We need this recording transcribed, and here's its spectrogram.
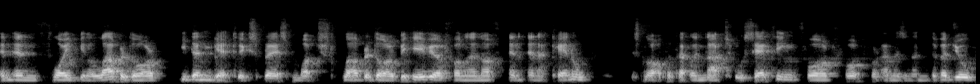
And, and Floyd being a Labrador, he didn't get to express much Labrador behaviour, funnily enough, in, in a kennel. It's not a particularly natural setting for, for, for him as an individual,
